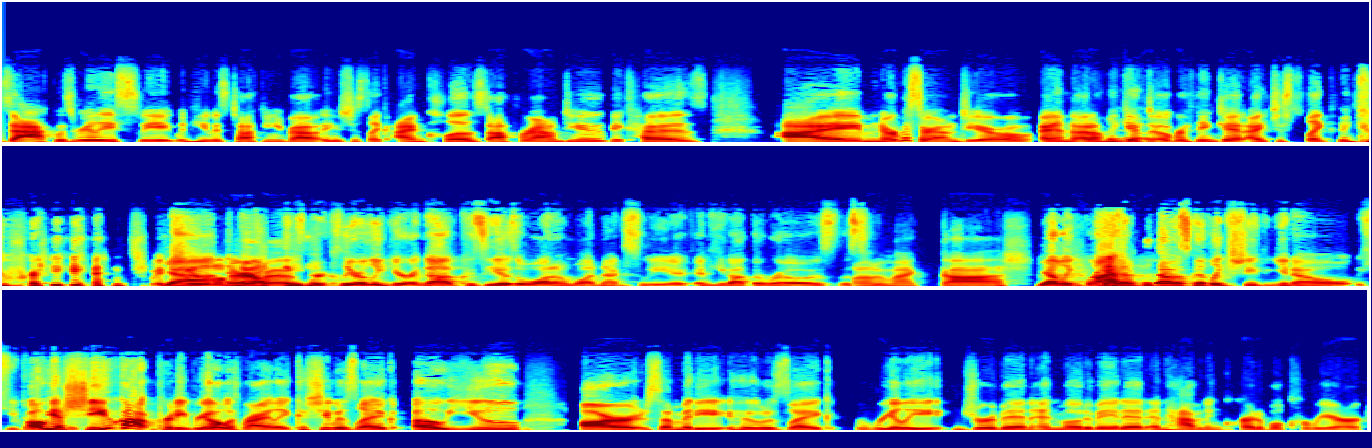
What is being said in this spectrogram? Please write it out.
Zac was really sweet when he was talking about he was just like I'm closed off around you because I'm nervous around you, and I don't think you have to overthink it. I just like think you're pretty and makes yeah, a little and now things are clearly gearing up because he has a one-on-one next week, and he got the rose this Oh week. my gosh. Yeah, like Riley, that was good. Like she, you know, he. Oh yeah, she got pretty real with Riley because she was like, "Oh, you are somebody who is like really driven and motivated and have an incredible career."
